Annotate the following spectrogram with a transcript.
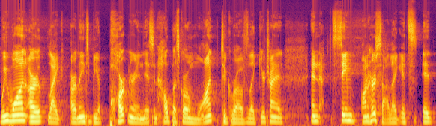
we want our like Arlene to be a partner in this and help us grow and want to grow like you're trying to and same on her side like it's it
